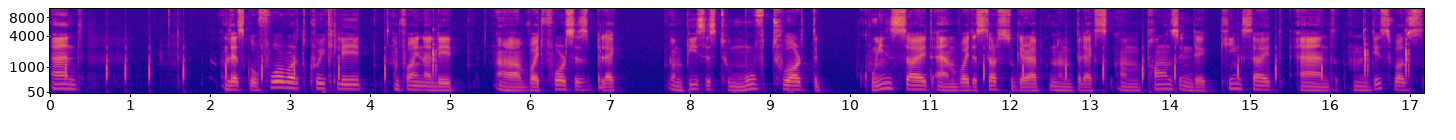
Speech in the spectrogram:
And let's go forward quickly finally uh, white forces black um, pieces to move toward the queen side and white starts to grab um, black's um, pawns in the king side and um, this was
